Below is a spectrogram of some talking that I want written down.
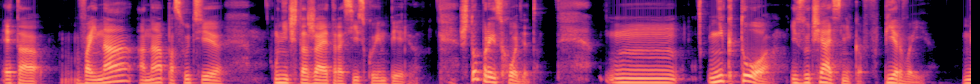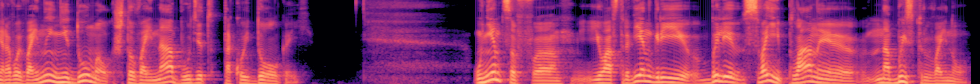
Это война, она, по сути, уничтожает Российскую империю. Что происходит? Никто из участников Первой мировой войны не думал, что война будет такой долгой. У немцев э, и у Австро-Венгрии были свои планы на быструю войну.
